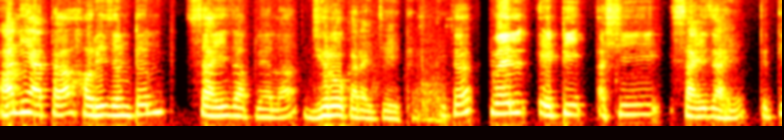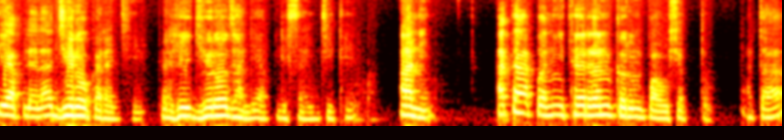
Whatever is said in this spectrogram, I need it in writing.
आणि आता हॉरिझॉन्टल साईज आपल्याला झिरो करायची इथं. इथं ट्वेल्व एटी अशी साईज आहे तर ती आपल्याला झिरो करायची तर ही झिरो झाली आपली साईज इथे. आणि आता आपण इथे रन करून पाहू शकतो. आता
